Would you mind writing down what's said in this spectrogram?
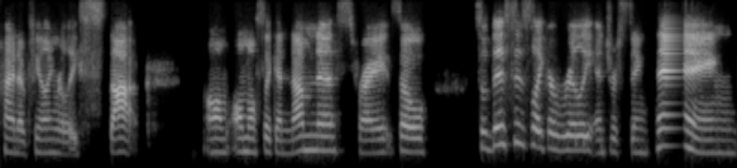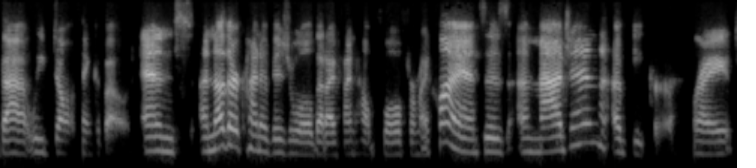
kind of feeling really stuck, um, almost like a numbness, right? So so this is like a really interesting thing that we don't think about. And another kind of visual that I find helpful for my clients is imagine a beaker, right?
